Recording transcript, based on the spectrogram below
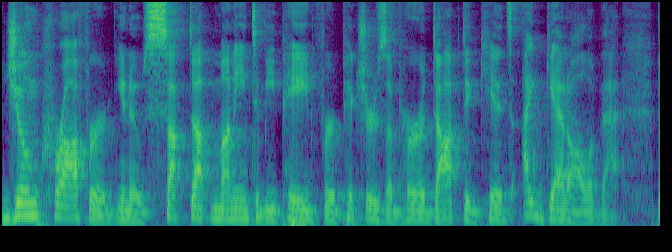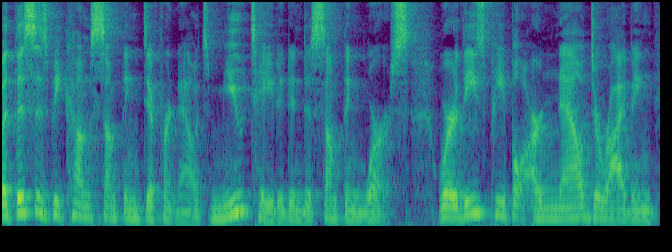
Joan Crawford, you know, sucked up money to be paid for pictures of her adopted kids. I get all of that. But this has become something different now. It's mutated into something worse, where these people are now deriving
